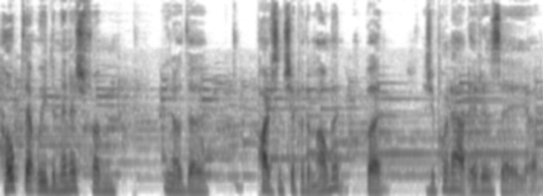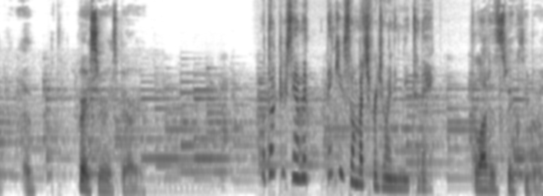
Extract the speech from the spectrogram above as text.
hope that we diminish from, you know, the partisanship of the moment, but as you point out, it is a, uh, a very serious barrier. Well, Dr. Samet, thank you so much for joining me today. Delighted to speak with you, Bree.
